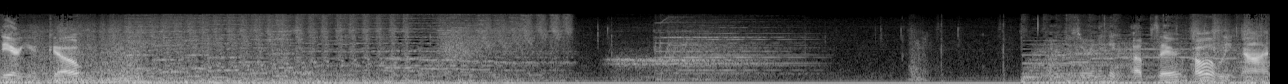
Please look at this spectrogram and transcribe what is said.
There you go. Up there? Probably not.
